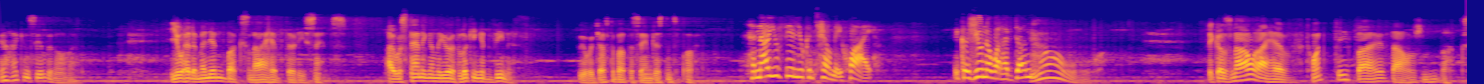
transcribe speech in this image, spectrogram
Yeah, I concealed it all right. You had a million bucks and I had 30 cents. I was standing on the earth looking at Venus. We were just about the same distance apart. And now you feel you can tell me why. Because you know what I've done? No. Because now I have 25,000 bucks.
